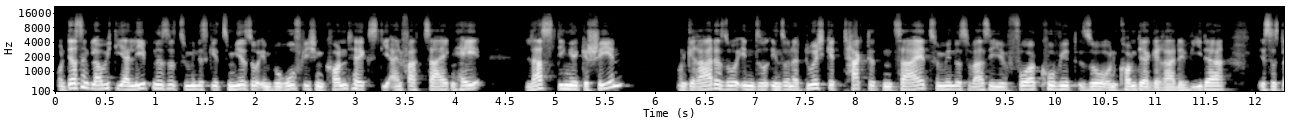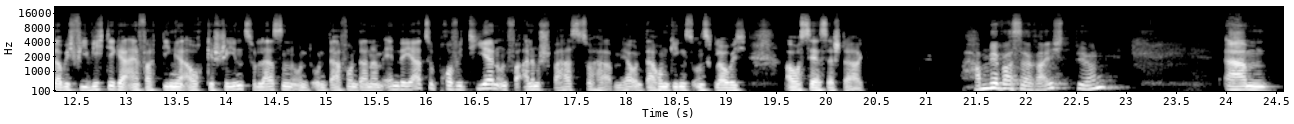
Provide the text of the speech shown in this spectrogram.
Und das sind, glaube ich, die Erlebnisse, zumindest geht es mir so im beruflichen Kontext, die einfach zeigen, hey, lass Dinge geschehen. Und gerade so in, so in so einer durchgetakteten Zeit, zumindest war sie vor Covid so und kommt ja gerade wieder, ist es, glaube ich, viel wichtiger, einfach Dinge auch geschehen zu lassen und, und davon dann am Ende ja zu profitieren und vor allem Spaß zu haben. Ja, und darum ging es uns, glaube ich, auch sehr, sehr stark. Haben wir was erreicht, Björn? Ähm,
